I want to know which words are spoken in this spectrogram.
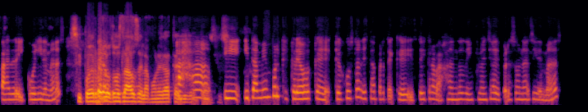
padre y cool y demás. Sí, poder ver los dos lados de la moneda te ayuda. Y, y, también porque creo que, que, justo en esta parte que estoy trabajando de influencia de personas y demás,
